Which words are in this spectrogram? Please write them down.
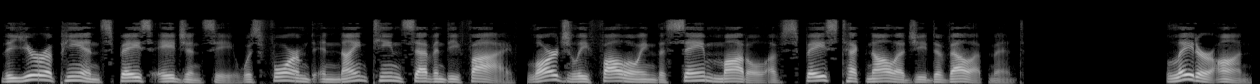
The European Space Agency was formed in 1975, largely following the same model of space technology development. Later on,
